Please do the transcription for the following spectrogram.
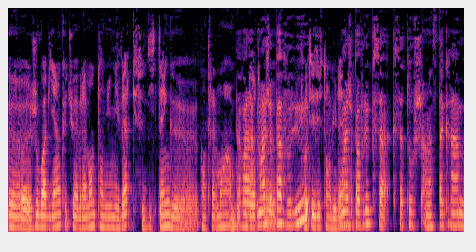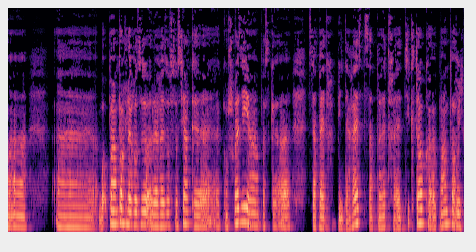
euh, je vois bien que tu as vraiment ton univers qui se distingue euh, contrairement à beaucoup d'autres moi, j'ai pas voulu, prothésistes angulaires. Moi, j'ai pas voulu que ça que ça touche à Instagram. bon, peu importe les réseaux, les réseaux sociaux qu'on choisit, hein, parce que ça peut être Pinterest, ça peut être TikTok, peu importe. Oui.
